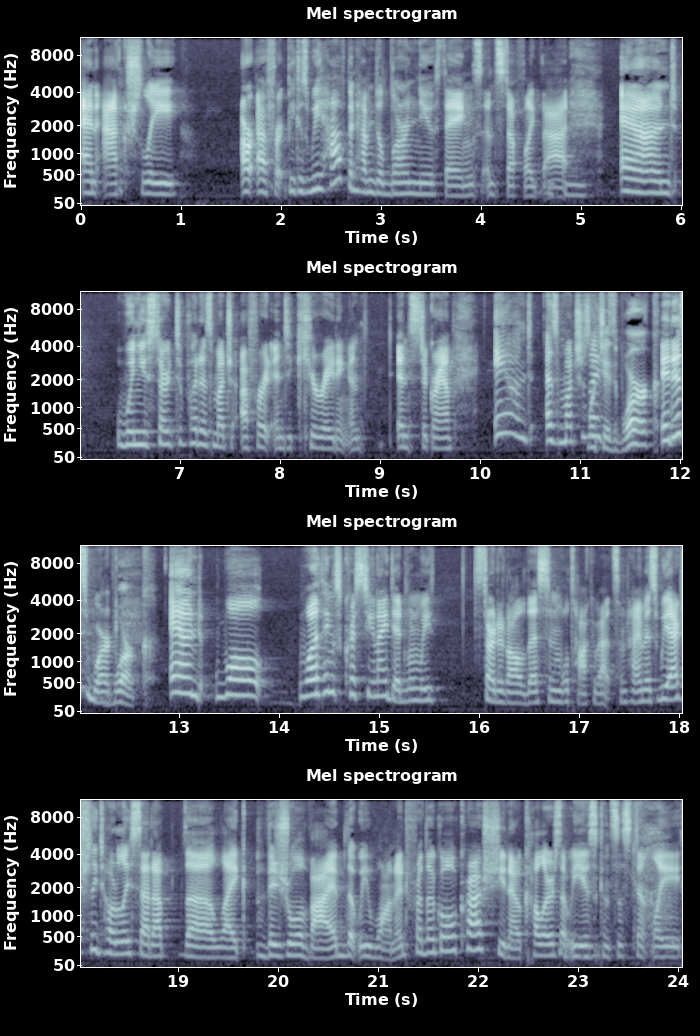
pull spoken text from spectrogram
and actually our effort because we have been having to learn new things and stuff like that. Mm-hmm. And when you start to put as much effort into curating in- Instagram and as much as Which I is work. it is work. Work. And well, one of the things Kristy and I did when we started all of this, and we'll talk about it sometime, is we actually totally set up the like visual vibe that we wanted for the Goal Crush. You know, colors that we use mm-hmm. consistently.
